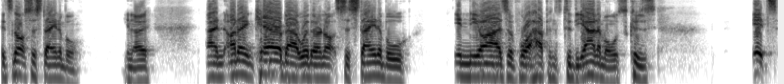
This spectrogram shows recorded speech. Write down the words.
It's not sustainable, you know, and I don't care about whether or not sustainable in the eyes of what happens to the animals because it's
